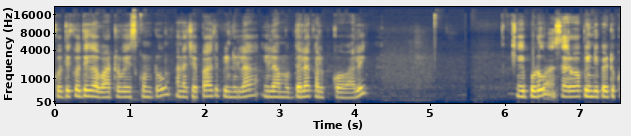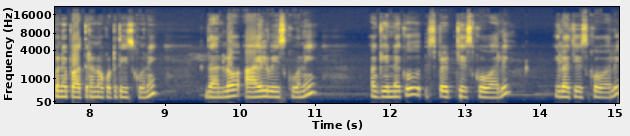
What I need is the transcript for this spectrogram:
కొద్ది కొద్దిగా వాటర్ వేసుకుంటూ మన చపాతి పిండిలా ఇలా ముద్దలా కలుపుకోవాలి. ఇప్పుడు సర్వపిండి పెట్టుకునే పాత్రను ఒకటి తీసుకొని దానిలో ఆయిల్ వేసుకొని ఆ గిన్నెకు స్ప్రెడ్ చేసుకోవాలి. ఇలా చేసుకోవాలి.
